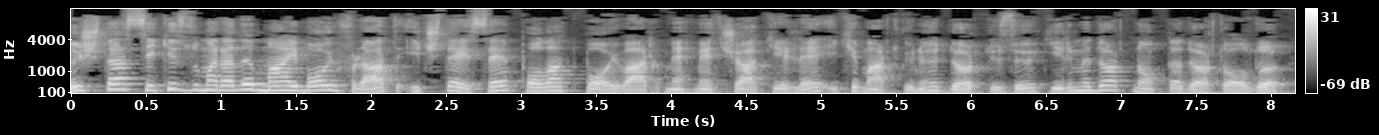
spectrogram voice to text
'Dışta 8 numaralı My Boy Fırat, içte ise Polat Boy var. Mehmet Şakir ile 2 Mart günü 400'ü 24.4 oldu.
